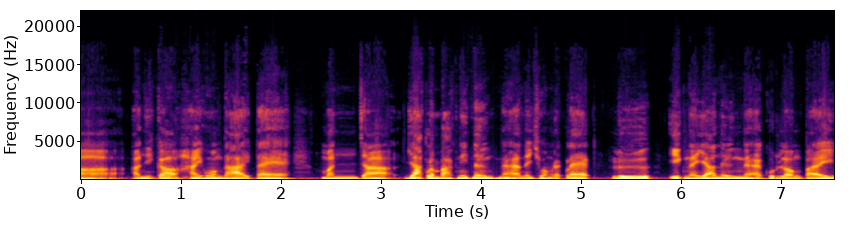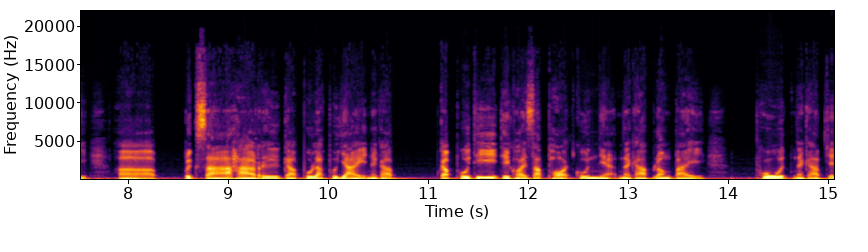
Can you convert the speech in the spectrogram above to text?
อ,อันนี้ก็หายห่วงได้ แต่มันจะยากลำบากนิดหนึ่งนะฮะในช่วงแรก ๆ หรืออีกในยะหนึ่งนะฮะคุณลองไปปรึกษาหารือกับผู้หลักผู้ใหญ่นะครับกับผู้ที่ที่คอยซัพพอร์ตคุณเนี่ยนะครับลองไป พูดนะครับเจ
